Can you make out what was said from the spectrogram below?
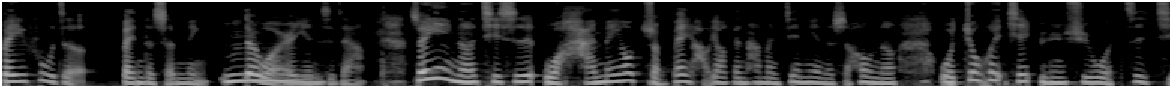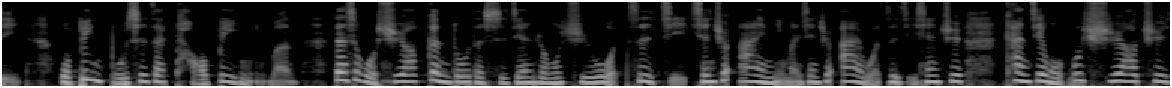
背负着 Ben 的生命，对我而言是这样。嗯。所以呢，其实我还没有准备好要跟他们见面的时候呢，我就会先允许我自己。我并不是在逃避你们，但是我需要更多的时间容许我自己，先去爱你们，先去爱我自己，先去看见我不需要去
